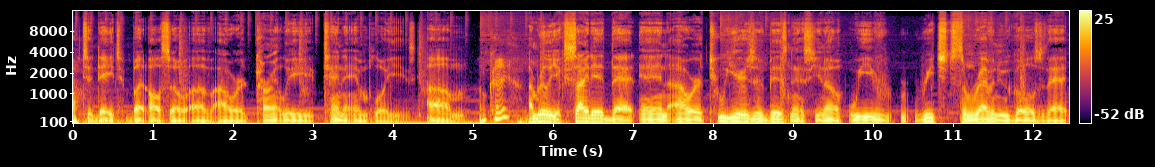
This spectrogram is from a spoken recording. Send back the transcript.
Wow. to date, but also of our currently ten employees. Um, Okay. I'm really excited that in our two years of business, you know, we've reached some revenue goals that,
